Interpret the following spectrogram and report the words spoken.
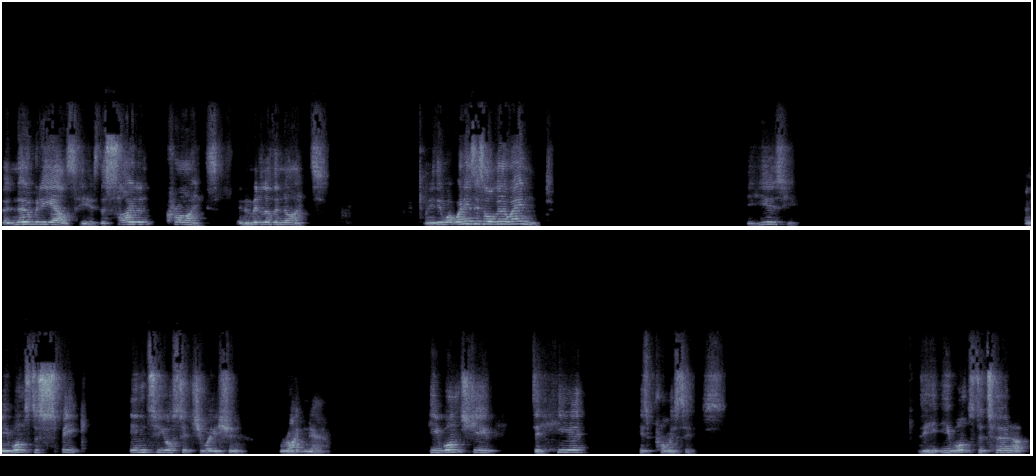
that nobody else hears, the silent cries in the middle of the night. And you think, well, when is this all going to end? He hears you. And he wants to speak into your situation right now. He wants you to hear his promises. He wants to turn up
